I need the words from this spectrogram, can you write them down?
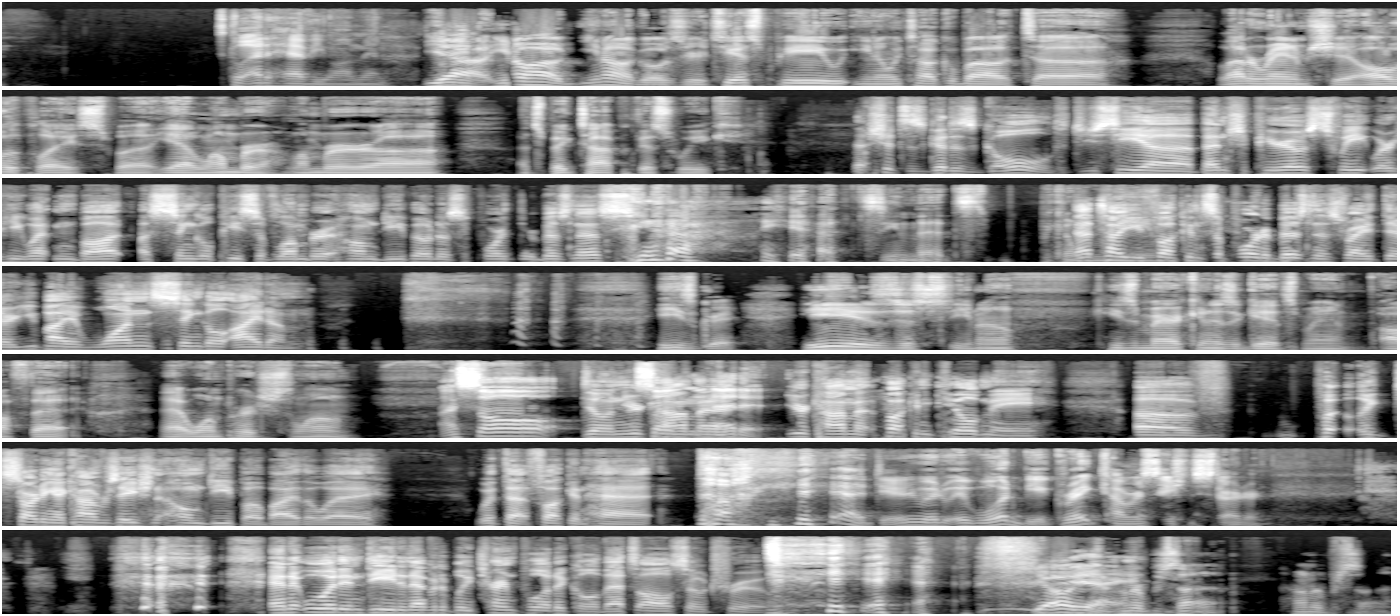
It's glad to have you on, man. Yeah, you know how you know how it goes here. TSP, you know, we talk about uh, a lot of random shit all over the place, but yeah, lumber, lumber, uh, that's a big topic this week. That shit's as good as gold. Did you see uh, Ben Shapiro's tweet where he went and bought a single piece of lumber at Home Depot to support their business? Yeah, yeah, I've seen that's become. That's a how you fucking support a business right there. You buy one single item. He's great. He is just you know he's American as it gets, man. Off that that one purchase alone. I saw Dylan, your saw comment, edit. your comment fucking killed me. Of put, like starting a conversation at Home Depot, by the way, with that fucking hat. yeah, dude, it would, it would be a great conversation starter. and it would indeed inevitably turn political. That's also true. yeah. Oh yeah, Yeah. hundred percent, hundred percent.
